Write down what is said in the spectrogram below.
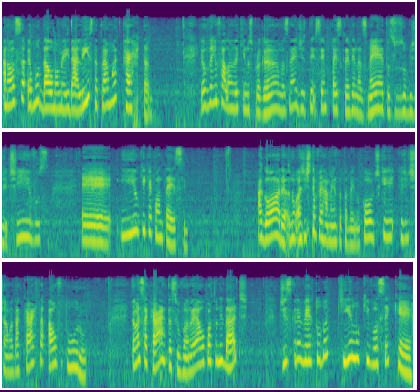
a nossa, eu mudar o nome aí da lista para uma carta. Eu venho falando aqui nos programas, né, de ter, sempre estar tá escrevendo as metas, os objetivos. É, e o que, que acontece? Agora, no, a gente tem uma ferramenta também no coach que, que a gente chama da carta ao futuro. Então, essa carta, Silvano, é a oportunidade de escrever tudo aquilo que você quer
